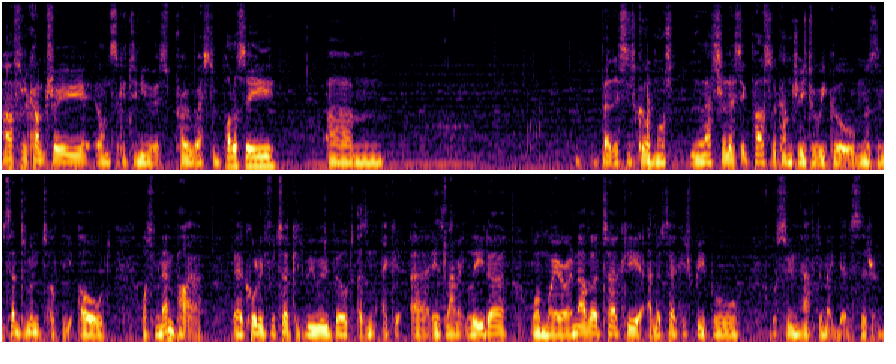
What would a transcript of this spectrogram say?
Half of the country wants to continue its pro-Western policy, um, but this is called more nationalistic parts of the country to recall Muslim sentiment of the old Ottoman Empire. They are calling for Turkey to be rebuilt as an uh, Islamic leader, one way or another. Turkey and the Turkish people will soon have to make their decision.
